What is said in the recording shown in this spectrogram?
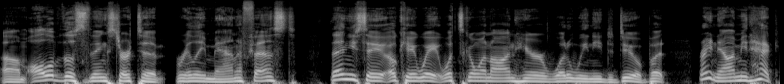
um, all of those things start to really manifest. Then you say, okay, wait, what's going on here? What do we need to do? But right now. I mean, heck,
